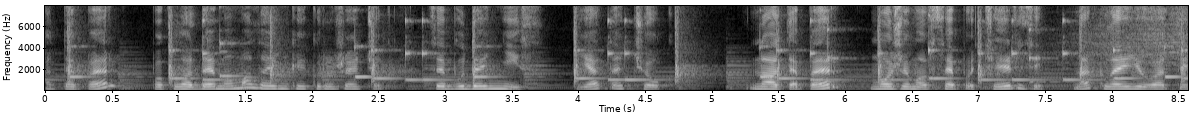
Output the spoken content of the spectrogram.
А тепер покладемо маленький кружечок, це буде ніс, п'ятачок. Ну а тепер можемо все по черзі наклеювати.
